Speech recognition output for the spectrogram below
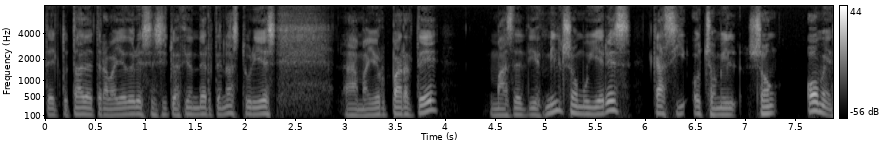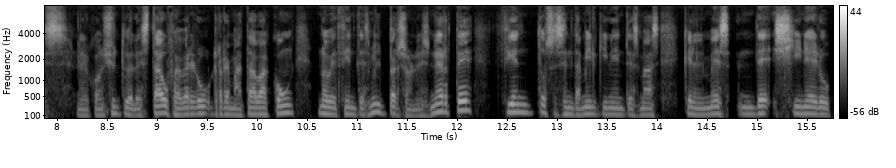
Del total de trabajadores en situación de ERTE en Asturias, la mayor parte, más de 10.000 son mujeres, casi 8.000 son homes. En el conjunto del Estado, febrero remataba con 900.000 personas. NERTE, 160.500 más que en el mes de xinero.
